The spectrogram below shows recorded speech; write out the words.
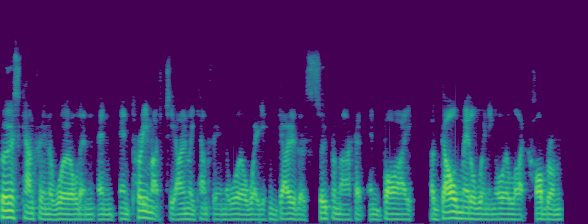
first country in the world and, and, and pretty much the only country in the world where you can go to the supermarket and buy a gold medal winning oil like Cobram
